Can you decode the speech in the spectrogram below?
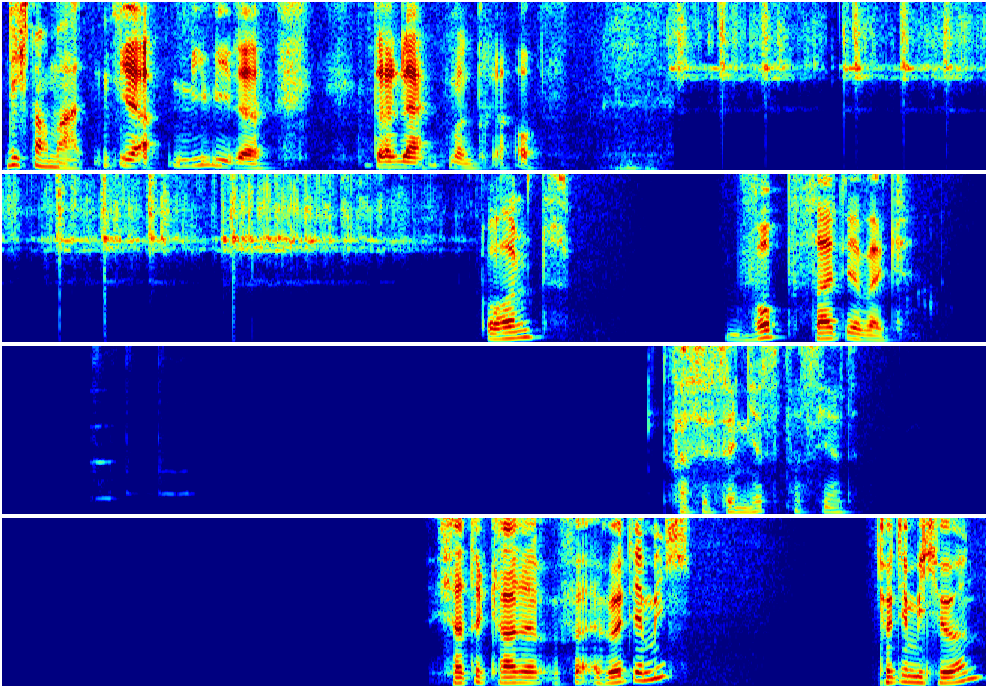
nicht nochmal. Ja, nie wieder. Da lernt man draus. Und wupp, seid ihr weg. Was ist denn jetzt passiert? Ich hatte gerade. Hört ihr mich? Könnt ihr mich hören?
